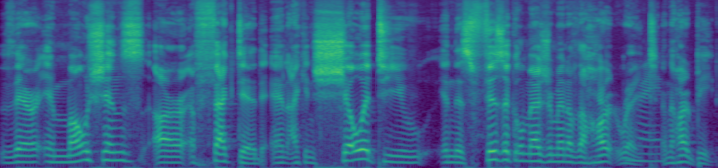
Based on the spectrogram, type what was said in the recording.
their emotions are affected, and I can show it to you in this physical measurement of the heart rate Right. and the heartbeat.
